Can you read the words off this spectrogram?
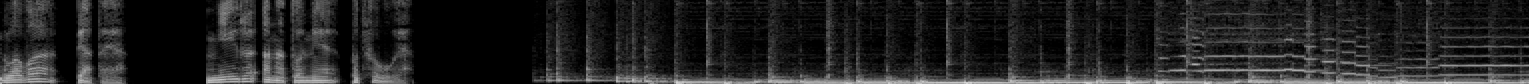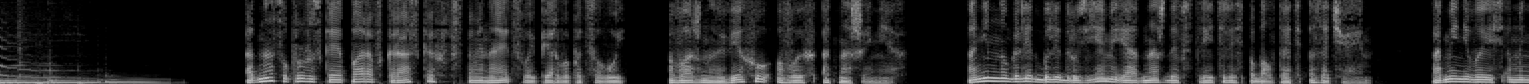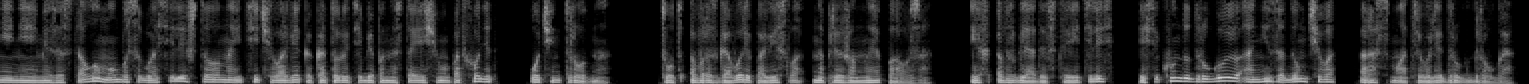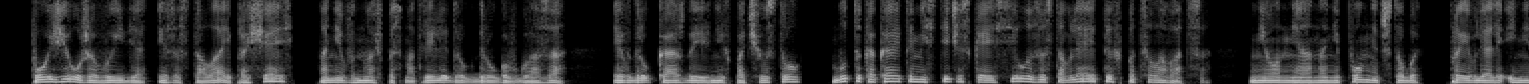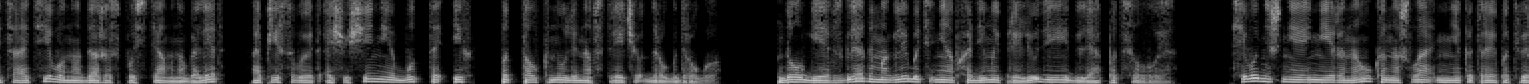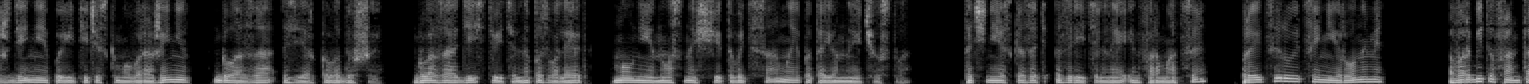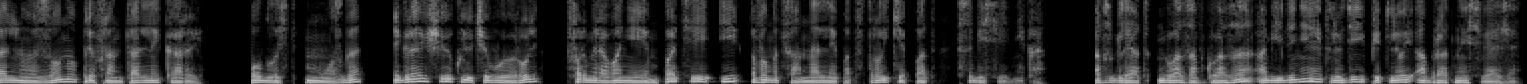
Глава пятая. Нейроанатомия поцелуя. Одна супружеская пара в красках вспоминает свой первый поцелуй, важную веху в их отношениях. Они много лет были друзьями и однажды встретились поболтать за чаем. Обмениваясь мнениями за столом, оба согласились, что найти человека, который тебе по-настоящему подходит, очень трудно. Тут в разговоре повисла напряженная пауза. Их взгляды встретились, и секунду-другую они задумчиво рассматривали друг друга. Позже, уже выйдя из-за стола и прощаясь, они вновь посмотрели друг другу в глаза, и вдруг каждый из них почувствовал, будто какая-то мистическая сила заставляет их поцеловаться. Ни он, ни она не помнят, чтобы проявляли инициативу, но даже спустя много лет описывают ощущение, будто их подтолкнули навстречу друг другу. Долгие взгляды могли быть необходимой прелюдией для поцелуя. Сегодняшняя нейронаука нашла некоторое подтверждение поэтическому выражению «глаза – зеркало души». Глаза действительно позволяют молниеносно считывать самые потаенные чувства. Точнее сказать, зрительная информация проецируется нейронами в орбитофронтальную зону префронтальной коры, область мозга, играющую ключевую роль в формировании эмпатии и в эмоциональной подстройке под собеседника. Взгляд глаза в глаза объединяет людей петлей обратной связи.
